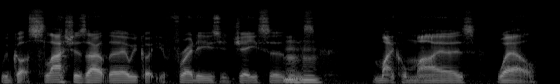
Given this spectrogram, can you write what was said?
we've got slashers out there, we've got your Freddys, your Jasons, mm-hmm. Michael Myers. Well,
